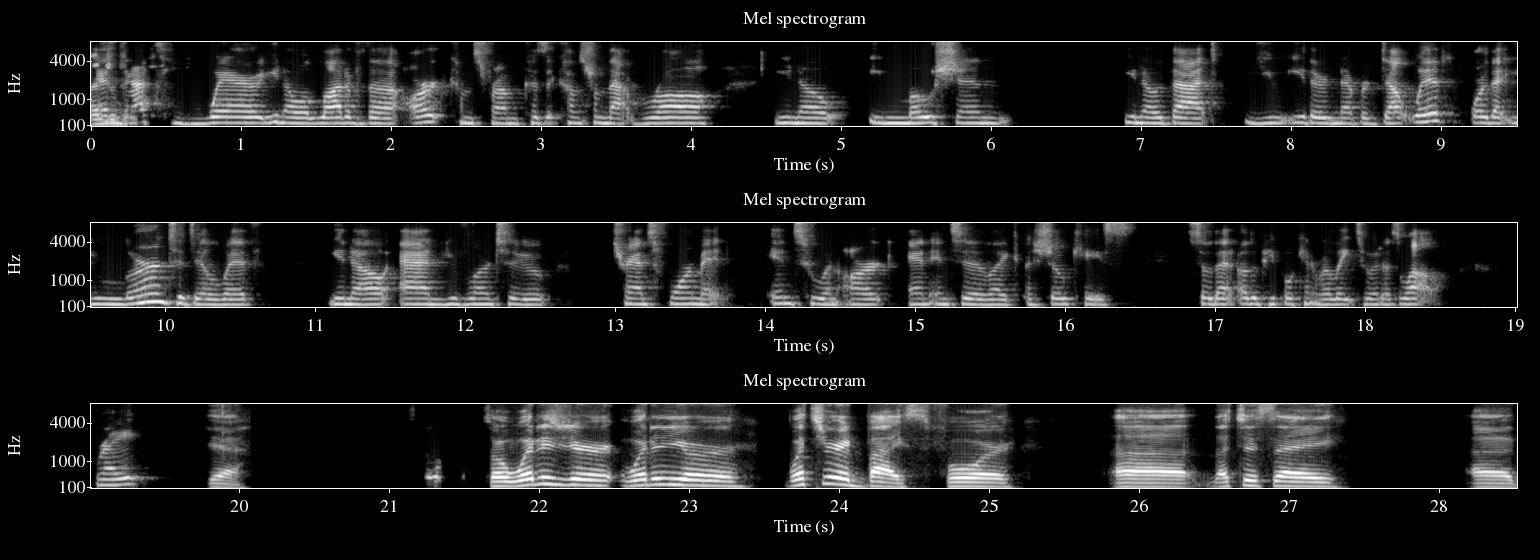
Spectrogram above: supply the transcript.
And that's where, you know, a lot of the art comes from because it comes from that raw, you know, emotion, you know, that you either never dealt with or that you learn to deal with, you know, and you've learned to transform it into an art and into like a showcase so that other people can relate to it as well. Right. Yeah. So, so what is your what are your what's your advice for uh let's just say a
